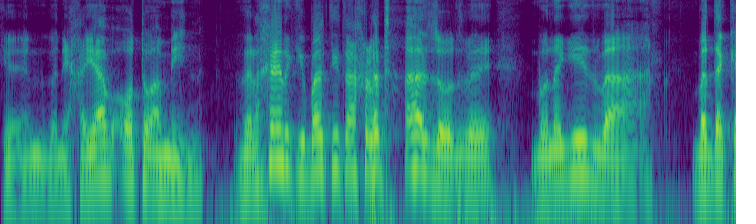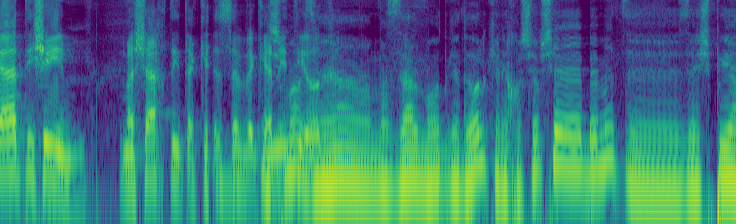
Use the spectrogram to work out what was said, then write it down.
כן, ואני חייב אוטו אמין, ולכן קיבלתי את ההחלטה הזאת, ובוא נגיד בדקה התשעים. משכתי את הכסף וקניתי אותו. תשמע, זה היה מזל מאוד גדול, כי אני חושב שבאמת זה, זה השפיע...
